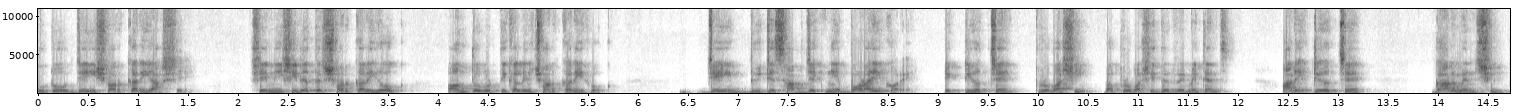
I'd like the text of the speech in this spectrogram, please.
দুটো যেই সরকারই আসে, সে নিশিরাতের সরকারই হোক, অন্তর্বর্তীকালীন সরকারই হোক, যেই দুইটি সাবজেক্ট নিয়ে বড়াই করে, একটি হচ্ছে প্রবাসী বা প্রবাসীদের রেমিটেন্স আরেকটি হচ্ছে গার্মেন্ট শিল্প।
